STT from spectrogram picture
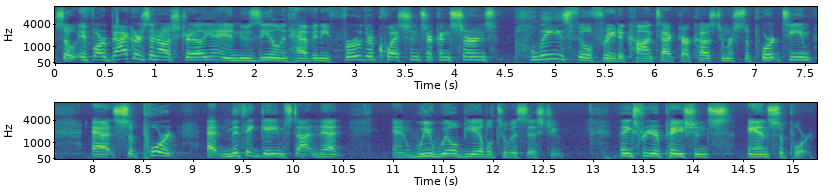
So if our backers in Australia and New Zealand have any further questions or concerns, please feel free to contact our customer support team at support at mythicgames.net and we will be able to assist you. Thanks for your patience and support.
